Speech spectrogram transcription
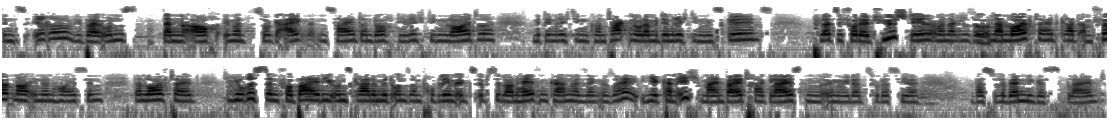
finde es irre, wie bei uns dann auch immer zur geeigneten Zeit dann doch die richtigen Leute mit den richtigen Kontakten oder mit den richtigen Skills plötzlich vor der Tür stehen und, man sagt so, und dann läuft halt gerade am Pförtnerinnenhäuschen, dann läuft halt die Juristin vorbei, die uns gerade mit unserem Problem XY helfen kann, weil sie denken so, hey, hier kann ich meinen Beitrag leisten, irgendwie dazu, dass hier was Lebendiges bleibt.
